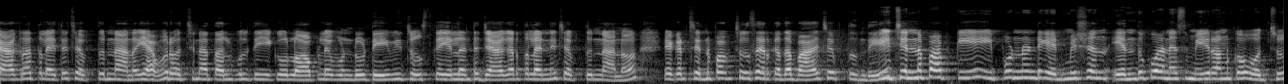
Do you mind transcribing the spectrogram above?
జాగ్రత్తలు అయితే చెప్తున్నాను. ఎవరు వచ్చినా తలుపులు తీయకు లోపలే ఉండు టీవీ చూసుకో ఇలాంటి జాగ్రత్తలన్నీ చెప్తున్నాను. ఇక్కడ చిన్న పాప చూసారు కదా బాగా చెప్తుంది. ఈ చిన్న పాపకి ఇప్పుడు నుండి అడ్మిషన్ ఎందుకు అనేసి మీరు అనుకోవచ్చు.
